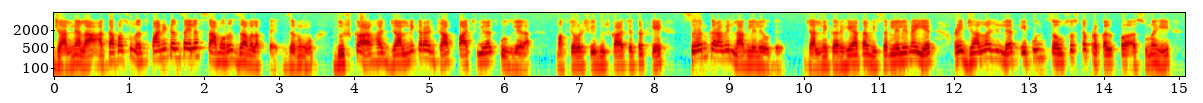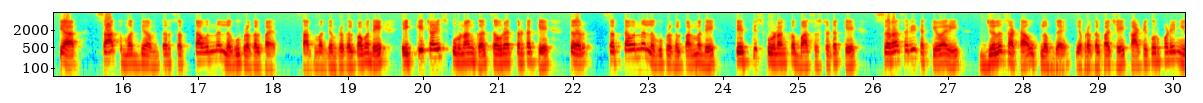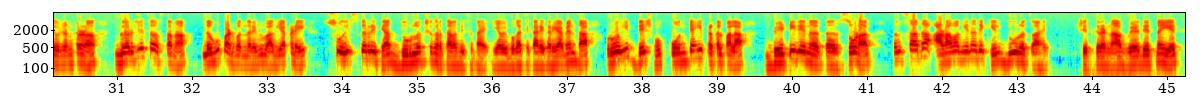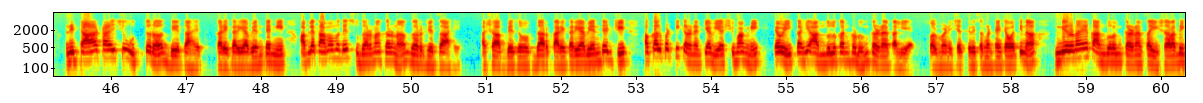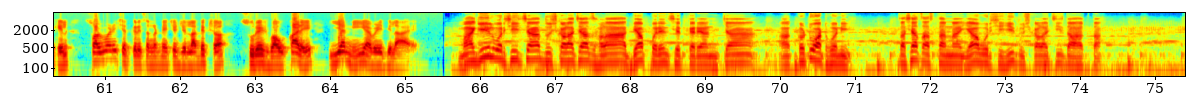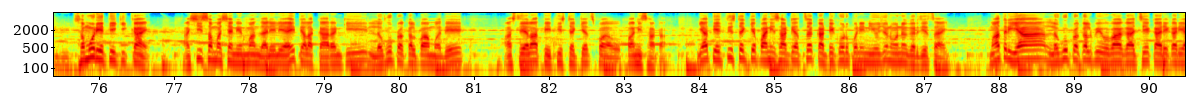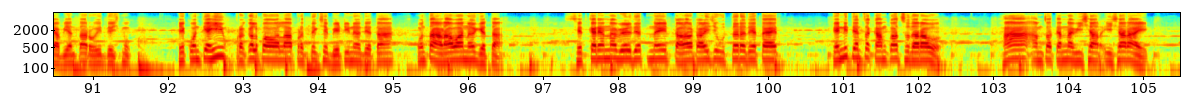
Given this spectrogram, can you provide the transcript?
जालन्याला आतापासूनच पाणी टंचाईला सामोरच जावं लागतंय. जणू दुष्काळ हा जालनेकरांच्या पाचवीलाच पुजलेला. मागच्या वर्षी दुष्काळाचे चटके सहन करावे लागलेले होते. जालनेकर हे आता विसरलेले नाहीयेत आणि जालना जिल्ह्यात एकूण चौसष्ट प्रकल्प असूनही त्यात सात मध्यम तर सत्तावन्न लघु प्रकल्प आहेत. सात मध्यम प्रकल्पामध्ये एक्केचाळीस पूर्णांक चौऱ्याहत्तर टक्के तर सत्तावन्न लघु प्रकल्पांमध्ये तेहतीस पूर्णांक बासष्ट टक्के सरासरी टक्केवारी जलसाठा उपलब्ध आहे. या प्रकल्पाचे काटेकोरपणे नियोजन करणं गरजेचं असताना लघु पाटबंधारे विभाग याकडे सोयीस्कररित्या दुर्लक्ष करताना दिसत आहे. या विभागाचे कार्यकारी अभियंता रोहित देशमुख कोणत्याही प्रकल्पाला भेटी देणं तर सोडाच पण साधा आढावा घेणं देखील दूरच आहे. शेतकऱ्यांना वेळ देत नाहीयेत आणि टाळाटाळीची उत्तरं देत आहेत. कार्यकारी अभियंत्यांनी आपल्या कामामध्ये सुधारणा करणं गरजेचं आहे. अशा बेजबाबदार कार्यकारी अभियंत्यांची हकालपट्टी करण्यात यावी अशी मागणी यावेळी काही आंदोलकांकडून करण्यात आली आहे. स्वाभिमानी शेतकरी संघटनेच्या वतीनं निर्णायक आंदोलन करण्याचा इशारा देखील स्वाभिमानी शेतकरी संघटनेचे जिल्हाध्यक्ष सुरेश भाऊ काळे यांनी यावेळी दिला आहे. मागील वर्षीच्या दुष्काळाच्या झळा अद्यापपर्यंत शेतकऱ्यांच्या कटू आठवणी तशाच असताना यावर्षीही दुष्काळाची दाहकता समोर येते की काय? अशी समस्या निर्माण झालेली आहे. त्याला कारण की लघु प्रकल्पामध्ये असलेला तेहतीस टक्केच पा पाणीसाठा या तेहतीस टक्के पाणीसाठ्याचं काटेकोरपणे नियोजन होणं गरजेचं आहे. मात्र या लघु प्रकल्प विभागाचे कार्यकारी अभियंता रोहित देशमुख हे कोणत्याही प्रकल्पाला प्रत्यक्ष भेटी न देता कोणता आढावा न घेता शेतकऱ्यांना वेळ देत नाही टाळाटाळीची उत्तरं देत आहेत. त्यांनी त्यांचं कामकाज सुधारावं. हा आमचा त्यांना विशार इशारा आहे.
